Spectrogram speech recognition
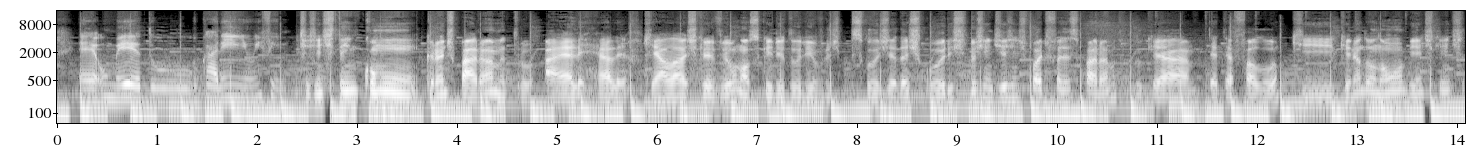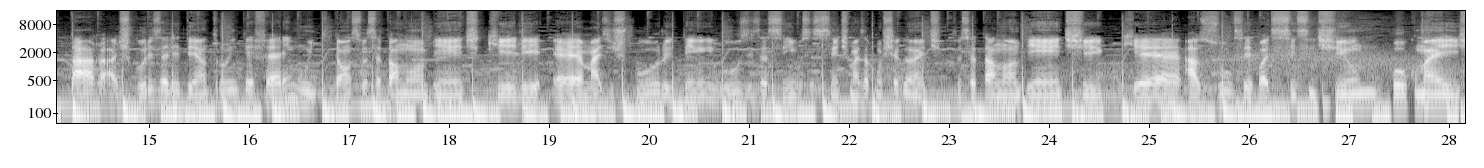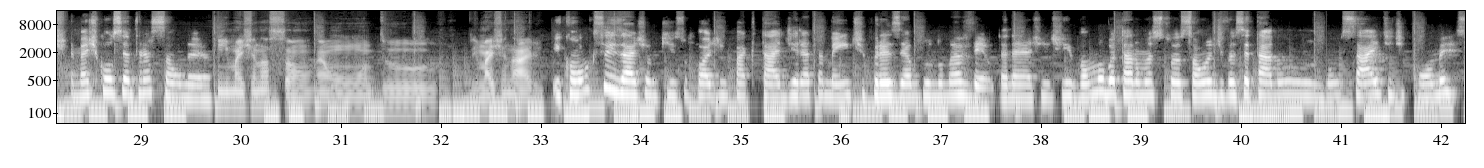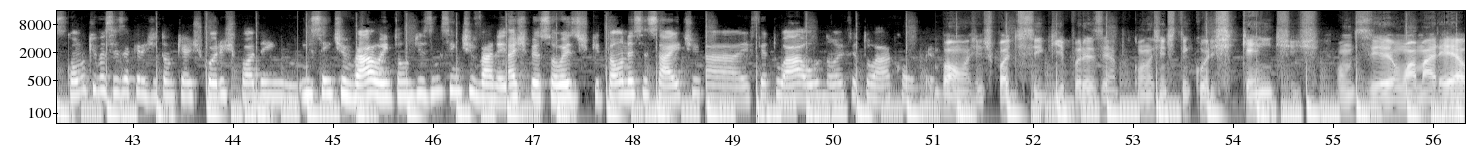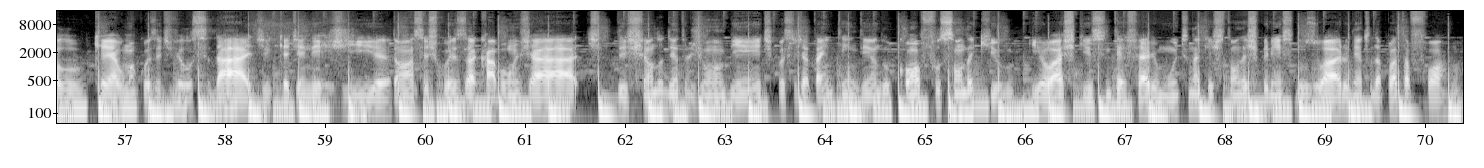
o medo, o carinho, enfim. A gente tem como grande parâmetro a Ellie Heller, que ela escreveu o nosso querido livro de Psicologia das Cores. Hoje em dia a gente pode fazer esse parâmetro do que a Tete falou, que querendo ou não, o ambiente que a gente tá, as cores ali dentro interferem muito. Então, se você tá num ambiente que ele é mais escuro e tem luzes assim, você se sente mais aconchegante. Se você tá num ambiente que é é azul, você pode se sentir um pouco mais. É mais concentração, né? Imaginação. É um do do imaginário. E como que vocês acham que isso pode impactar diretamente, por exemplo, numa venda, né? A gente, vamos botar numa situação onde você tá num, num site de e-commerce, como que vocês acreditam que as cores podem incentivar ou então desincentivar, né, as pessoas que estão nesse site a efetuar ou não efetuar a compra? Bom, a gente pode seguir, por exemplo, quando a gente tem cores quentes, vamos dizer um amarelo, que é alguma coisa de velocidade, que é de energia, então essas coisas acabam já te deixando deixando dentro de um ambiente que você já está entendendo qual a função daquilo. E eu acho que isso interfere muito na questão da experiência do usuário dentro da plataforma.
